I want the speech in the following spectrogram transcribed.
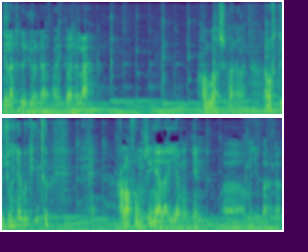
Jelas tujuan dakwah itu adalah Allah Subhanahu wa taala. Oh, tujuannya begitu. kalau fungsinya lah iya mungkin uh, menyebarkan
